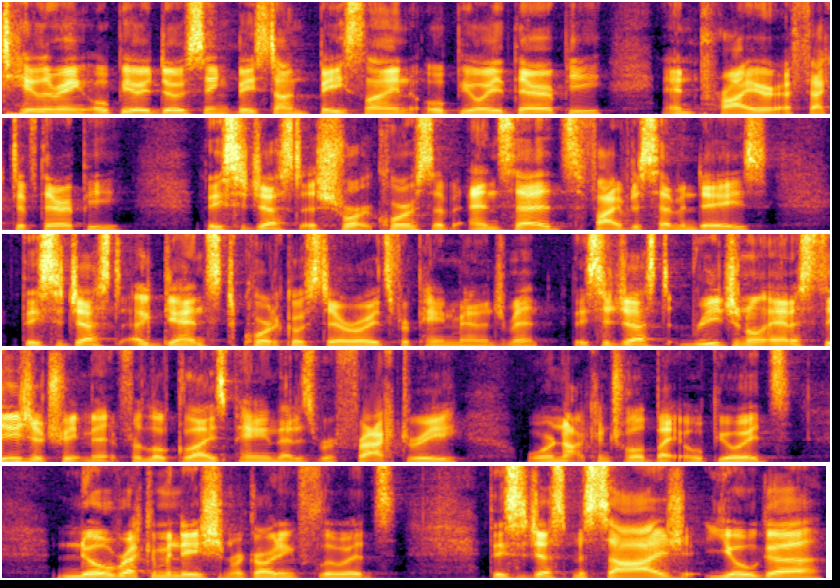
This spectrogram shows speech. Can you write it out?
tailoring opioid dosing based on baseline opioid therapy and prior effective therapy. They suggest a short course of NSAIDs, five to seven days. They suggest against corticosteroids for pain management. They suggest regional anesthesia treatment for localized pain that is refractory or not controlled by opioids. No recommendation regarding fluids. They suggest massage, yoga,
